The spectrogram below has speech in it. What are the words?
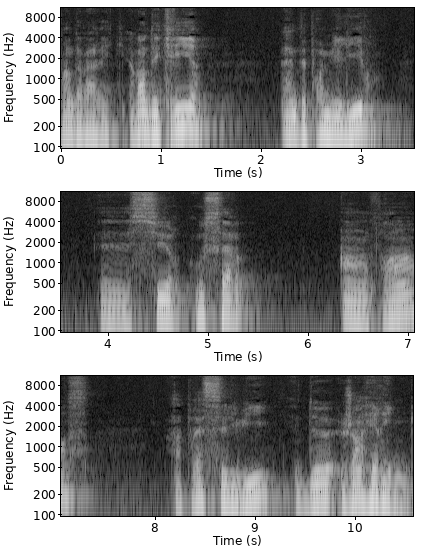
avant d'écrire un des premiers livres euh, sur Husserl en France, après celui de Jean Hering.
